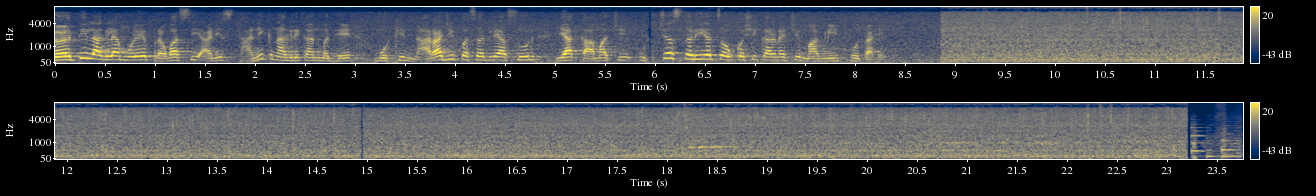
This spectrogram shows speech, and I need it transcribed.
गळती लागल्यामुळे प्रवासी आणि स्थानिक नागरिकांमध्ये मोठी नाराजी पसरली असून या कामाची उच्चस्तरीय चौकशी करण्याची मागणी होत आहे. Thank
